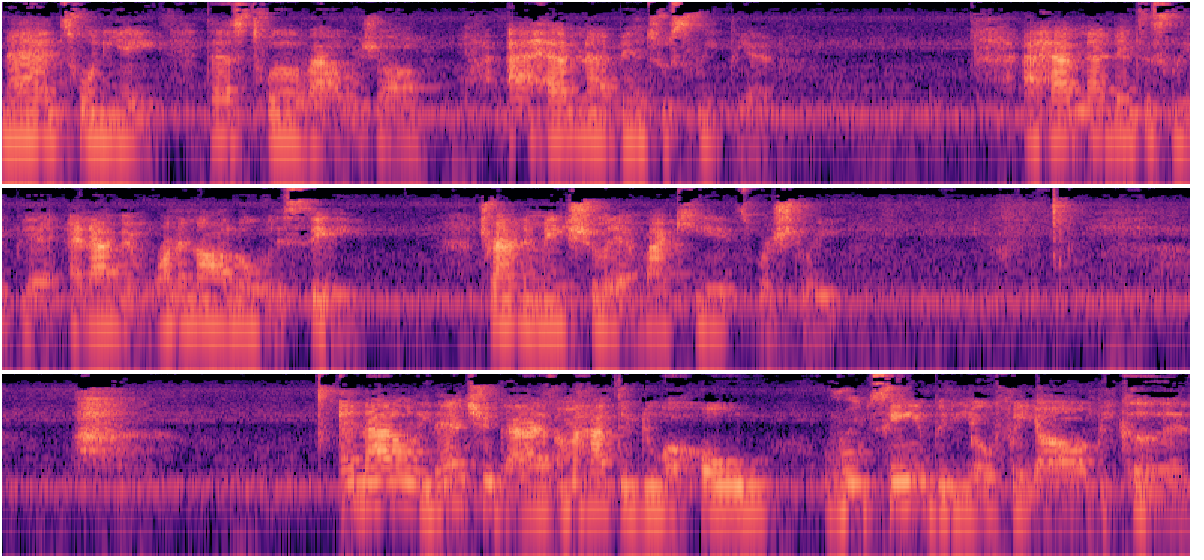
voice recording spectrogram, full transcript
9.28. That's 12 hours, y'all. I have not been to sleep yet. I have not been to sleep yet. And I've been running all over the city trying to make sure that my kids were straight. And not only that, you guys, I'm gonna have to do a whole routine video for y'all because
